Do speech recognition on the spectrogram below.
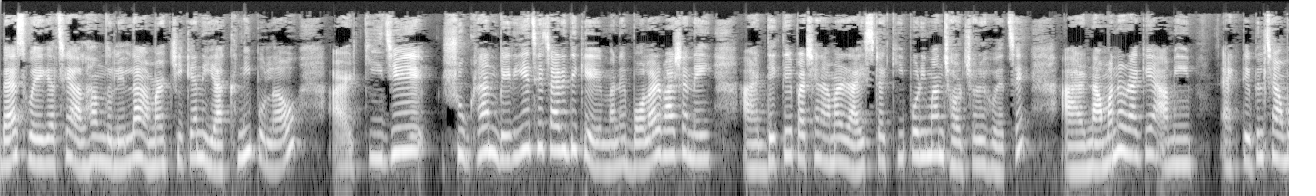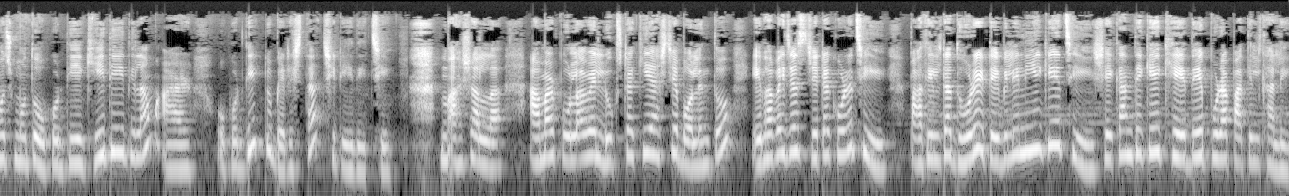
ব্যাস, হয়ে গেছে, আলহামদুলিল্লাহ, আমার চিকেন ইয়াখনি পোলাও। আর কি যে সুঘ্রাণ বেরিয়েছে চারিদিকে মানে বলার ভাষা নেই। আর দেখতেই পাচ্ছেন আমার রাইসটা কি পরিমাণ ঝরঝরে হয়েছে। আর নামানোর আগে আমি এক টেবিল চামচ মতো ওপর দিয়ে ঘি দিয়ে দিলাম আর ওপর দিয়ে একটু বেরেস্তা ছিটিয়ে দিচ্ছি। মাশাল্লাহ আমার পোলাওয়ের লুকসটা কি আসছে বলেন তো? এভাবে জাস্ট যেটা করেছি, পাতিলটা ধরে টেবিলে নিয়ে গিয়েছি, সেখান থেকে খেয়ে দিয়ে পুরা পাতিল খালি।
